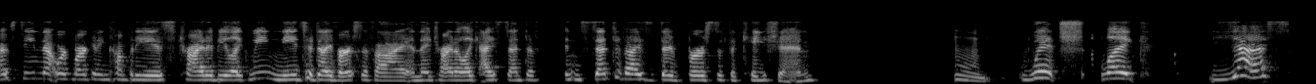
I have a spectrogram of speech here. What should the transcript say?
I've seen network marketing companies try to be like we need to diversify and they try to like incentive incentivize diversification. Mm. which like yes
